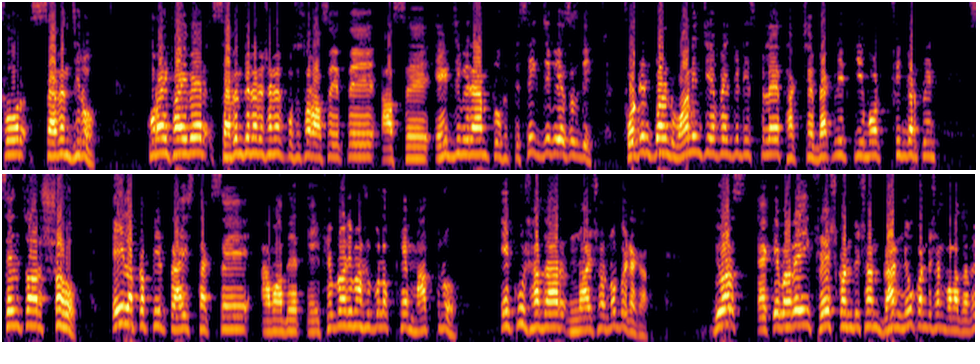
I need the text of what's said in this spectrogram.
four seven zero core i ফাইভের সেভেন জেনারেশনের প্রসেসর আছে এতে আছে eight GB RAM two fifty six GB SSD fourteen point one inch FHD display থাকছে ব্যাকলিট কিবোর্ড ফিঙ্গারপ্রিন্ট সেন্সর সহ। এই ল্যাপটপটির প্রাইস থাকছে আমাদের এই ফেব্রুয়ারি মাস উপলক্ষে মাত্র একুশ হাজার নয়শো নব্বই টাকা। ভিউয়ার্স একেবারেই fresh condition brand new condition বলা যাবে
